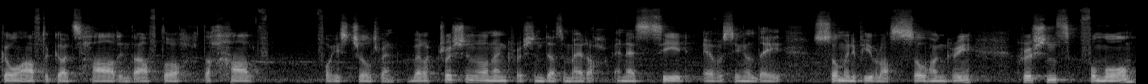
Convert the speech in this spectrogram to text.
go after God's heart and after the heart for His children. Whether Christian or non Christian doesn't matter. And I see it every single day. So many people are so hungry. Christians for more.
